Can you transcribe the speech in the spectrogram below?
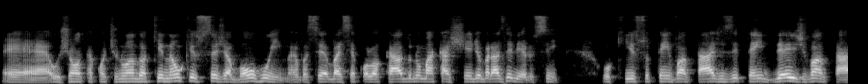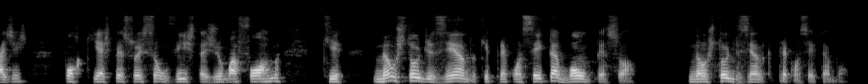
É, o João está continuando aqui, não que isso seja bom ou ruim, mas você vai ser colocado numa caixinha de brasileiro, sim. O que isso tem vantagens e tem desvantagens, porque as pessoas são vistas de uma forma que não estou dizendo que preconceito é bom, pessoal. Não estou dizendo que preconceito é bom.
